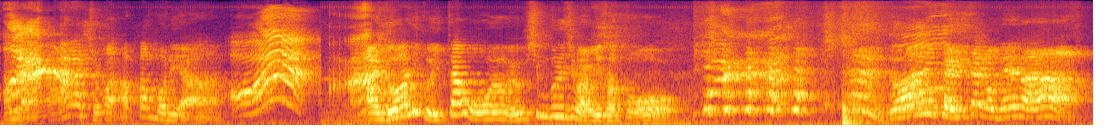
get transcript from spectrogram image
아 머리야. 아거 있다고 욕심 부리지 말고 자꾸. 노안이 거 있다고 내놔.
